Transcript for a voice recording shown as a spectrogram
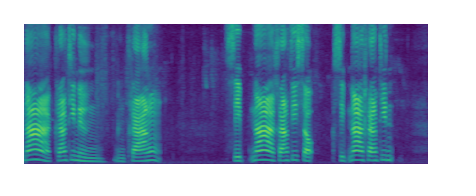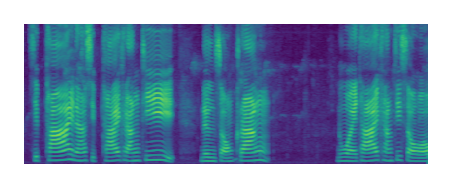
หน้าครั้งที่หนึ่งหนึ่งครั้งสิบหน้าครั้งที่สองสิบหน้าครั้งที่ สิบท้ายนะสิบท้ายครั้งที่หนึ่งสองครั้ง หน่วยท้ายครั้งที่สอง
